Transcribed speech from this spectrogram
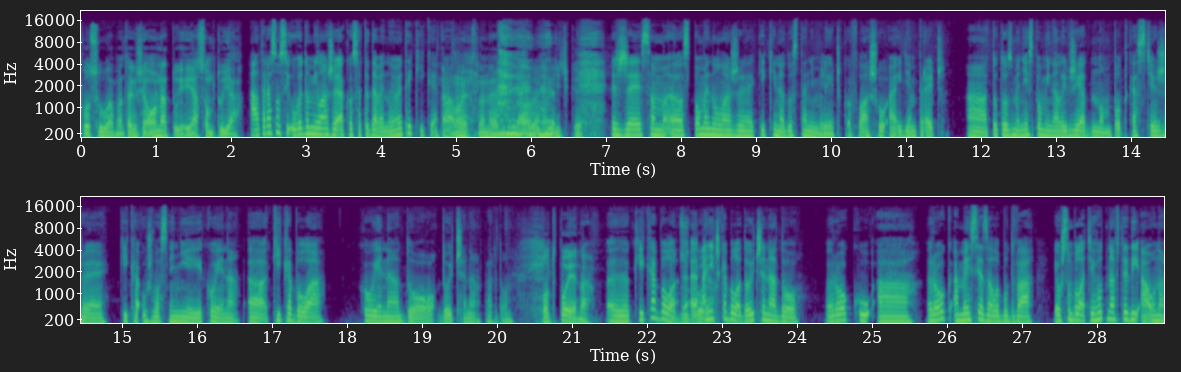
posúvam a tak, že ona tu je, ja som tu ja. Ale teraz som si uvedomila, že ako sa teda venujeme tej Kike. Áno, jasné, ne, práve Aničke. Že som e, spomenula, že Kikina dostane mliečko, flašu a idem preč. A toto sme nespomínali v žiadnom podcaste, že Kika už vlastne nie je kojená. Kika bola kojená do dojčená, pardon. Odpojená. E, Kika bola. Anička bola dojčená do roku a rok a mesiac alebo dva. Ja už som bola tehotná vtedy a ona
